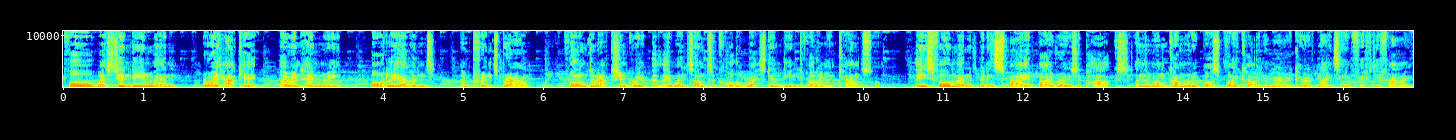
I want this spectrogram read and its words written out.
Four West Indian men, Roy Hackett, Owen Henry, Audley Evans, and Prince Brown, formed an action group that they went on to call the West Indian Development Council. These four men had been inspired by Rosa Parks and the Montgomery bus boycott in America of 1955.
